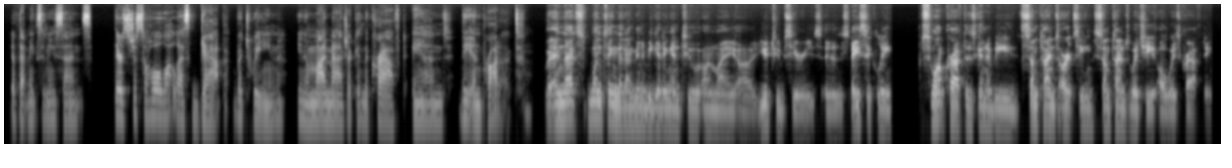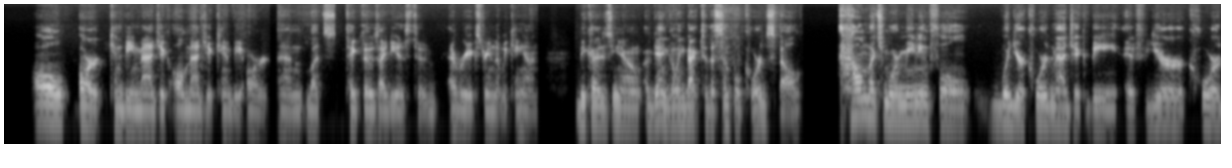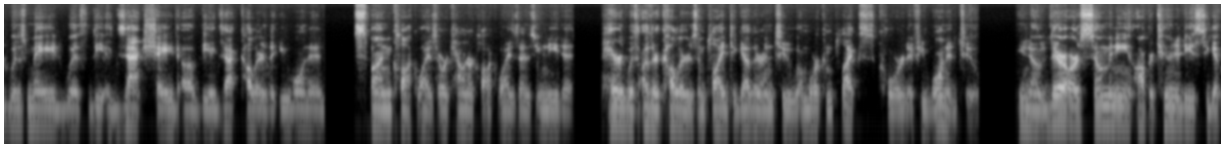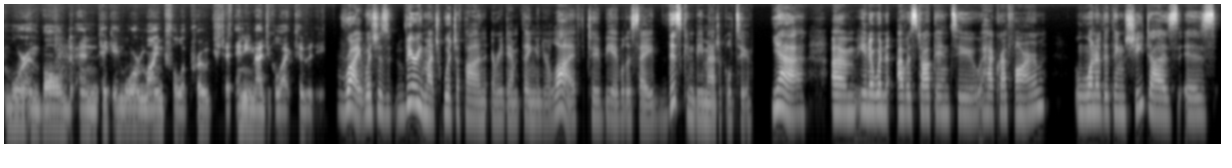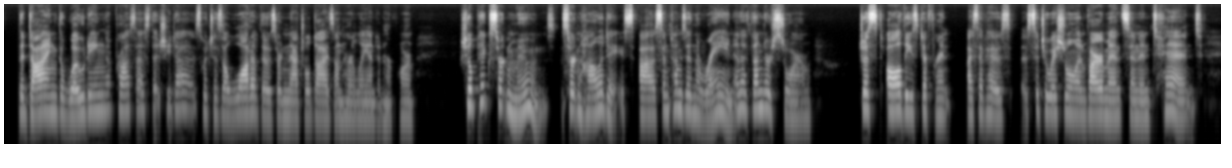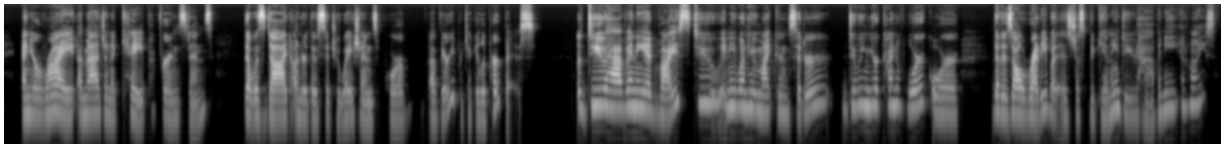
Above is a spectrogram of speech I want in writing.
if that makes any sense. There's just a whole lot less gap between, you know, my magic and the craft and the end product. And that's one thing that I'm going to be getting into on my uh, YouTube series is basically Swampcraft is going to be sometimes artsy, sometimes witchy, always crafty. All art can be magic, all magic can be art. And let's take those ideas to every extreme that we can. Because, you know, again, going back to the simple cord spell, how much more meaningful would your cord magic be if your cord was made with the exact shade of the exact color that you wanted spun clockwise or counterclockwise as you need it, paired with other colors and plied together into a more complex cord if you wanted to? You know, there are so many opportunities to get more involved and take a more mindful approach to any magical activity. Right, which is very much witchifying every damn thing in your life to be able to say, "This can be magical too." Yeah, um, you know, when I was talking to Hackcraft Farm, one of the things she does is the dyeing, the woading process that she does, which is a lot of those are natural dyes on her land and her farm. She'll pick certain moons, certain holidays, uh, sometimes in the rain, in a thunderstorm, just all these different, I suppose, situational environments and intent. And you're right. Imagine a cape, for instance, that was dyed under those situations for a very particular purpose. Uh, Do you have any advice to anyone who might consider doing your kind of work or that is already but is just beginning? Do you have any advice?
